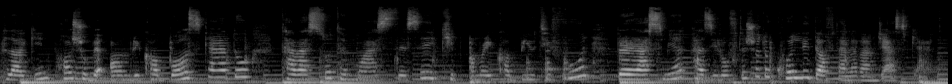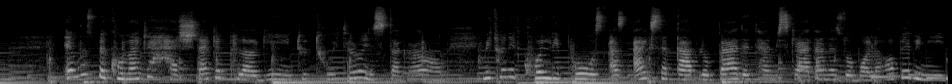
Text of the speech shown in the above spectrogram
plogging پاشو به آمریکا باز کرد و توسط مؤسسه Keep America Beautiful به رسمیت پذیرفته شد و کلی داوطلبم جذب کرد. امروز به کمک هشتگ plogging تو توییتر و اینستاگرام می‌تونید کلی پست از عکس قبل و بعد تمیز کردن زباله ها ببینید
